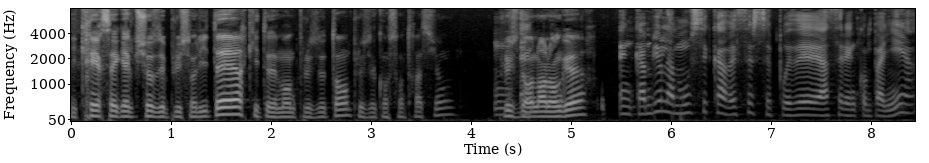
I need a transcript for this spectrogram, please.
Écrire, c'est quelque chose de plus solitaire, qui te demande plus de temps, plus de concentration, plus Mm, dans en- la longueur. En cambio, la música a veces se puede hacer en compañía,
